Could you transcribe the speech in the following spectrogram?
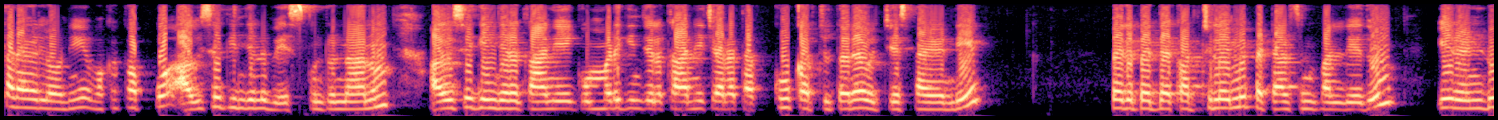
కడాయిలోని ఒక కప్పు అవిసె గింజలు వేసుకుంటున్నాను. అవిసె గింజలు కానీ గుమ్మడి గింజలు కానీ చాలా తక్కువ ఖర్చుతోనే వచ్చేస్తాయండి. పెద్ద పెద్ద ఖర్చులేమీ పెట్టాల్సిన పని లేదు. ఈ రెండు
